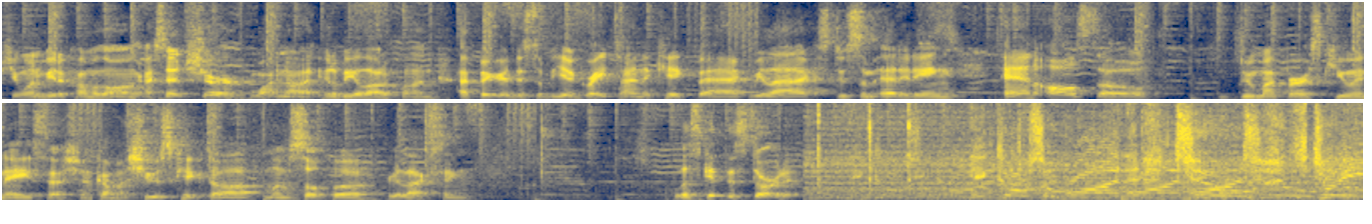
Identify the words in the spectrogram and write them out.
She wanted me to come along. I said, sure, why not? It'll be a lot of fun. I figured this would be a great time to kick back, relax, do some editing, and also do my first Q&A session. Got my shoes kicked off, I'm on the sofa, relaxing. Let's get this started. It goes a one, two, three.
